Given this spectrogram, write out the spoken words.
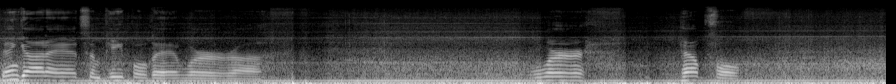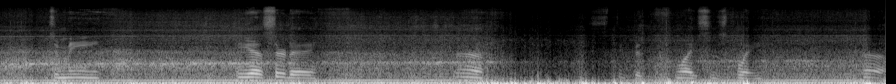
Thank God I had some people that were uh, were helpful to me yesterday. Uh, stupid license plate. Uh,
